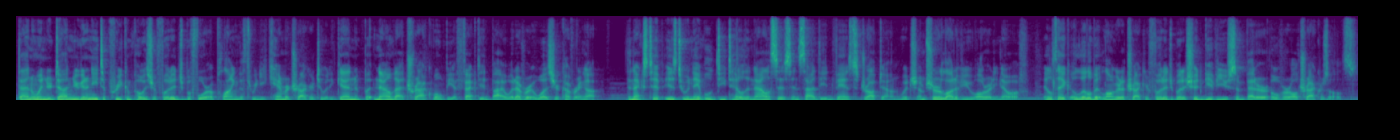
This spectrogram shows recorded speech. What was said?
Then when you're done, you're going to need to pre-compose your footage before applying the 3D camera tracker to it again, but now that track won't be affected by whatever it was you're covering up. The next tip is to enable detailed analysis inside the advanced dropdown, which I'm sure a lot of you already know of. It'll take a little bit longer to track your footage, but it should give you some better overall track results.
